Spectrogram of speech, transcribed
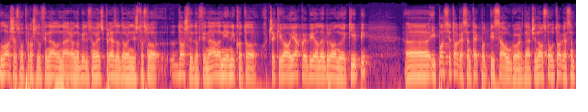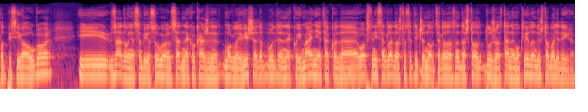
Loše smo prošli u finalu, naravno, bili smo već prezadovoljni što smo došli do finala, nije niko to očekivao, jako je bio Lebron u ekipi. Uh, I poslije toga sam tek potpisao ugovor, znači na osnovu toga sam potpisivao ugovor i zadovoljan sam bio sa ugovorom, sad neko kaže da je moglo i više da bude, neko i manje, tako da uopšte nisam gledao što se tiče novca, gledao sam da što duže ostanem u Clevelandu i što bolje da igram.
